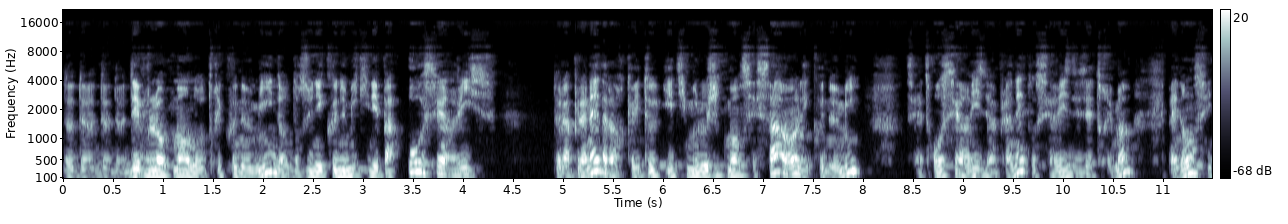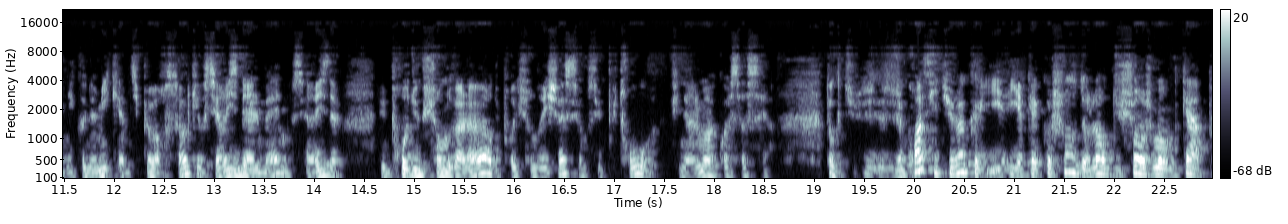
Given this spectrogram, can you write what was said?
de, de, de, de développement de notre économie, dans, dans une économie qui n'est pas au service de la planète, alors que étymologiquement c'est ça, hein, l'économie, c'est être au service de la planète, au service des êtres humains. Mais non, c'est une économie qui est un petit peu hors sol, qui est au service d'elle-même, au service d'une production de valeur, d'une production de richesse, et on ne sait plus trop finalement à quoi ça sert. Donc je crois, si tu veux, qu'il y a quelque chose de l'ordre du changement de cap,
